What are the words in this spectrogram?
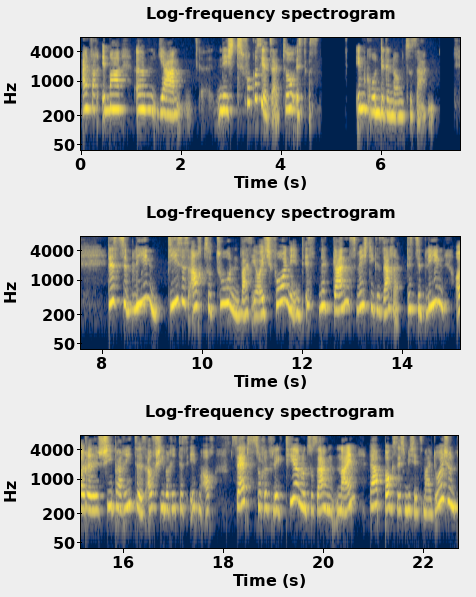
einfach immer ähm, ja nicht fokussiert seid. So ist es im Grunde genommen zu sagen. Disziplin, dieses auch zu tun, was ihr euch vornehmt, ist eine ganz wichtige Sache. Disziplin, eure Schieberitis, auf Schieberitis eben auch selbst zu reflektieren und zu sagen, nein, da boxe ich mich jetzt mal durch und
